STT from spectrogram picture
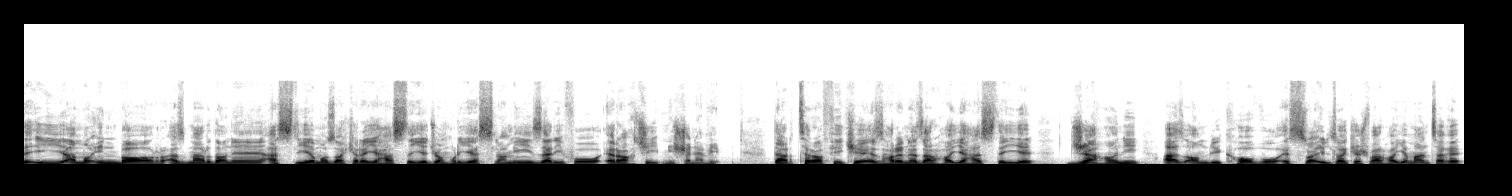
ای اما این بار از مردان اصلی مذاکره هسته‌ای جمهوری اسلامی ظریف و عراقچی میشنویم. در ترافیک اظهار نظرهای هسته‌ای جهانی از آمریکا و اسرائیل تا کشورهای منطقه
